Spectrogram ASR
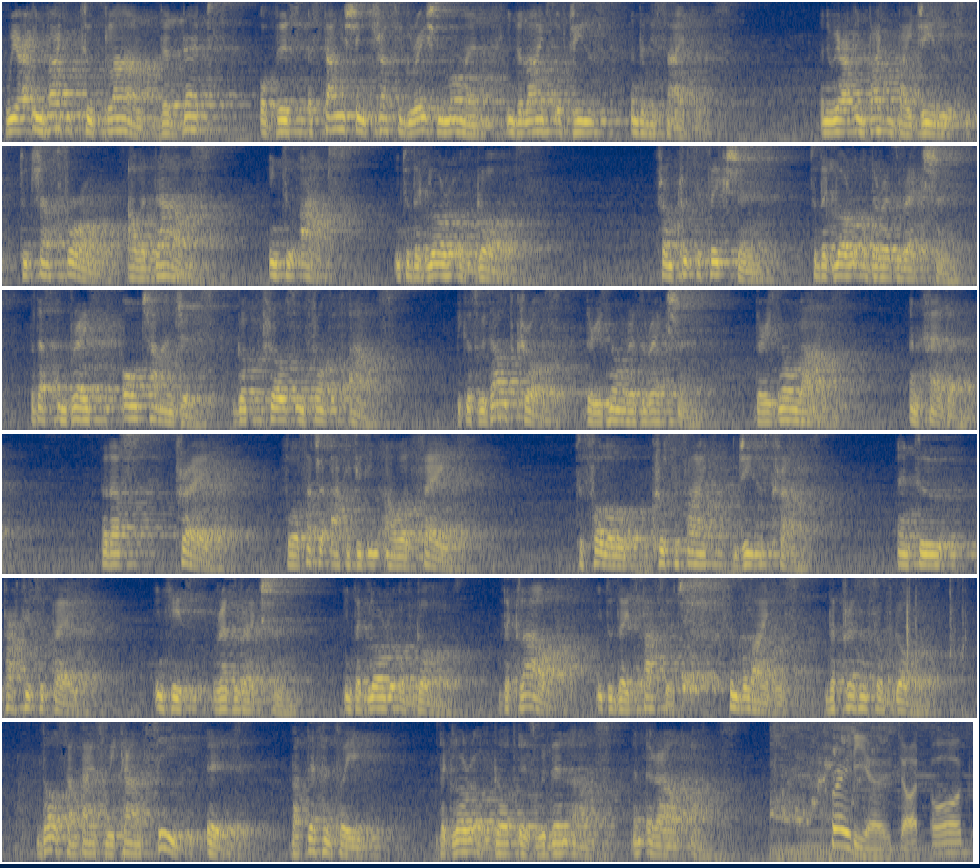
We are invited to plan the depths of this astonishing transfiguration moment in the lives of Jesus and the disciples. And we are invited by Jesus to transform our downs into ups, into the glory of God. From crucifixion to the glory of the resurrection let us embrace all challenges God throws in front of us. Because without cross, there is no resurrection, there is no life and heaven. Let us pray for such an attitude in our faith to follow crucified Jesus Christ and to participate in his resurrection, in the glory of God. The cloud in today's passage symbolizes the presence of God though sometimes we can't see it, but definitely the glory of God is within us and around us. Radio.org.au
